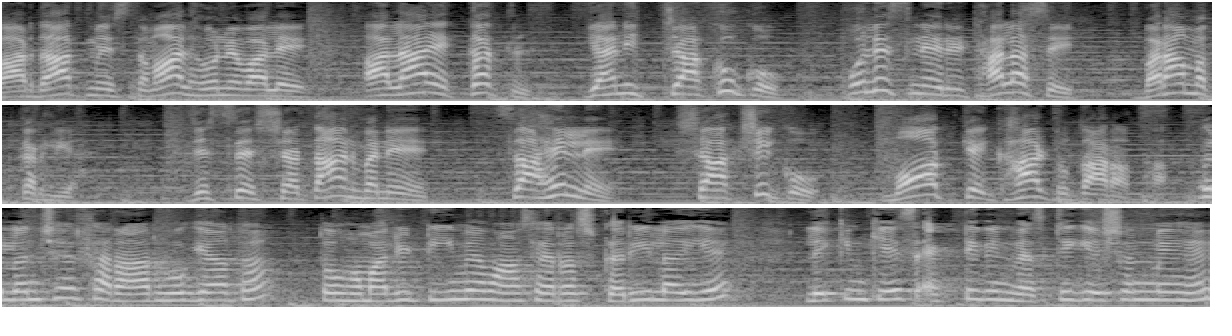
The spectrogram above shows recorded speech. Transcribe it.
वारदात में इस्तेमाल होने वाले आलाए कत्ल, यानी चाकू को पुलिस ने रिठाला से बरामद कर लिया, जिससे शैतान बने साहिल ने साक्षी को मौत के घाट उतारा था। बुलंदशहर फरार हो गया था तो हमारी टीम है, वहाँ से अरेस्ट कर ही लाई है, लेकिन केस एक्टिव इन्वेस्टिगेशन में है।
